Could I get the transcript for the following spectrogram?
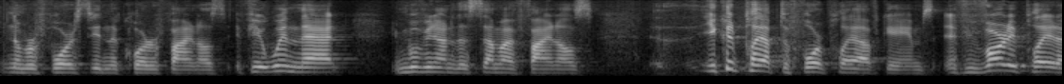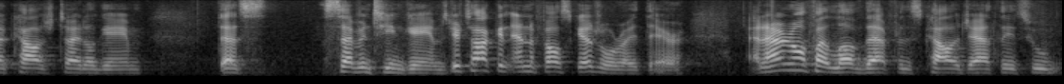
number 4 seed in the quarterfinals. If you win that, you're moving on to the semifinals. Eh, you could play up to four playoff games. If you've already played a college title game, that's 17 games. You're talking NFL schedule right there. And I don't know if I love that for these college athletes who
